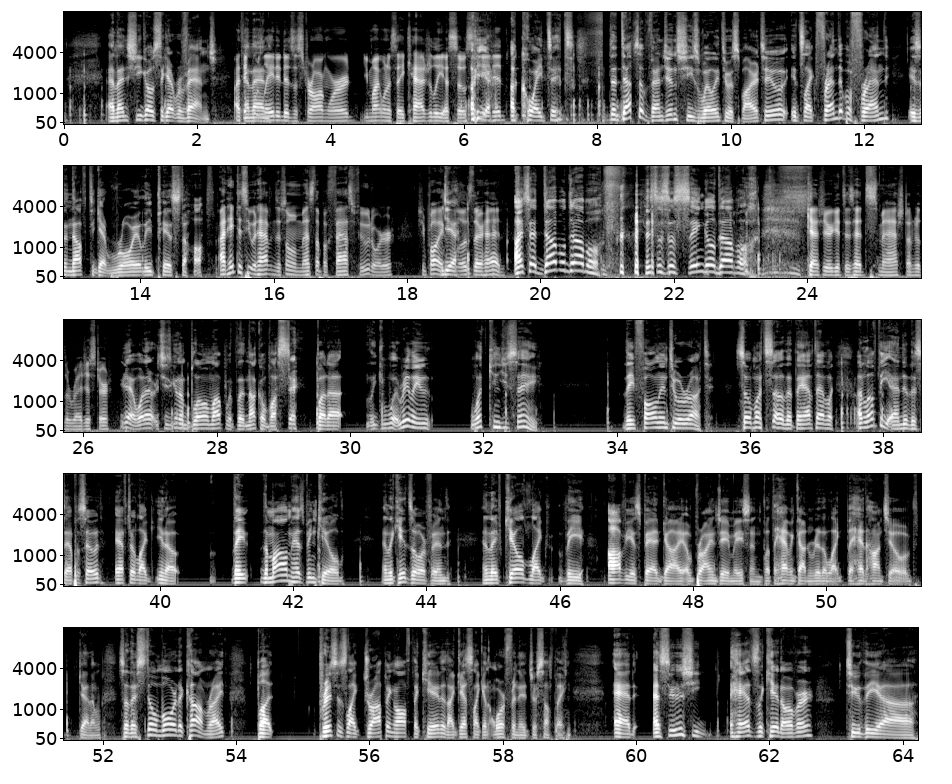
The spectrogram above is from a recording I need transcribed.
And then she goes to get revenge. I think then- related is a strong word. You might want to say casually Oh, yeah, associated. acquainted. The depths of vengeance she's willing to aspire to, it's like friend of a friend is enough to get royally pissed off. I'd hate to see what happens if someone messed up a fast food order. She probably Yeah. explodes their head. I said double double. this is a single double. Cashier gets his head smashed under the register. Yeah, whatever. She's gonna blow him up with the knuckle buster. But uh, like, what really? What can you say? They've fallen into a rut. So much so that they have to have like. I love the end of this episode after like you know, they the mom has been killed, and the kid's orphaned, and they've killed like the obvious bad guy of Brian J. Mason, but they haven't gotten rid of like the head honcho of Genom. So there's still more to come, right? But Pris is like dropping off the kid at I guess like an orphanage or something. And as soon as she hands the kid over to the uh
